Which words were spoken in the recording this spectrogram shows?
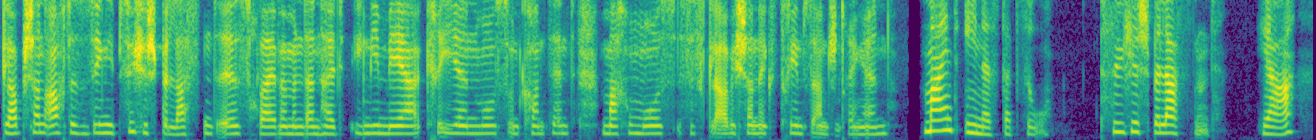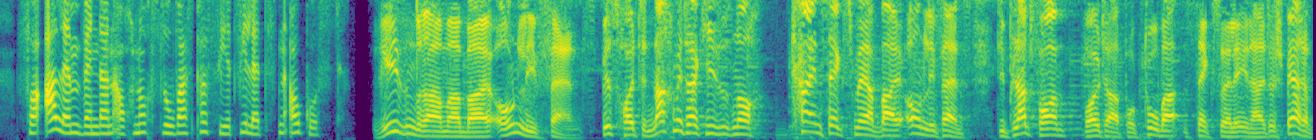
glaube schon auch, dass es irgendwie psychisch belastend ist, weil wenn man dann halt irgendwie mehr kreieren muss und Content machen muss, ist es, glaube ich, schon extremst anstrengend. Meint Ines dazu. Psychisch belastend. Ja, Vor allem, wenn dann auch noch sowas passiert wie letzten August. Riesendrama bei OnlyFans. Bis heute Nachmittag hieß es noch, kein Sex mehr bei OnlyFans. Die Plattform wollte ab Oktober sexuelle Inhalte sperren.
